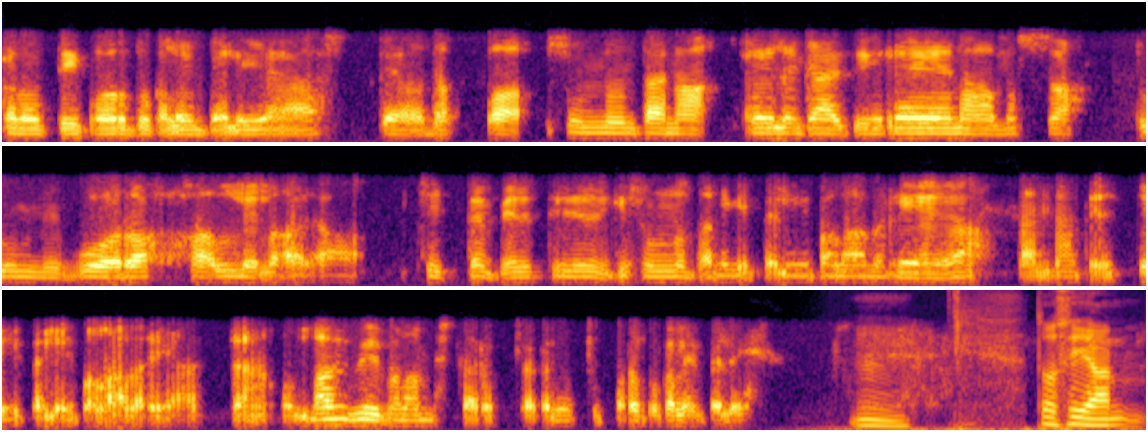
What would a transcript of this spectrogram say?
katsottiin Portugalin peliä ja sitten odappa sunnuntaina eilen käytiin reenaamassa tunnin vuoro hallilla ja sitten pidettiin tietenkin sunnuntainakin pelipalaveria ja tänään pidettiin pelipalaveria, että ollaan hyvin valmistauduttu ja katsottu Portugalin peliä. Mm. Tosiaan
